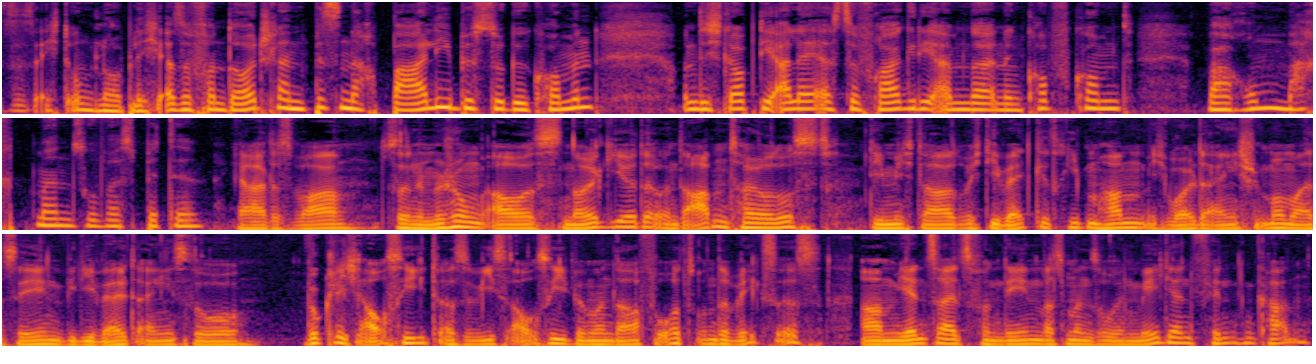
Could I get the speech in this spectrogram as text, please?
Das ist echt unglaublich. Also von Deutschland bis nach Bali bist du gekommen. Und ich glaube, die allererste Frage, die einem da in den Kopf kommt, warum macht man sowas bitte? Ja, das war so eine Mischung aus Neugierde und Abenteuerlust, die mich da durch die Welt getrieben haben. Ich wollte eigentlich schon immer mal sehen, wie die Welt eigentlich so wirklich aussieht, also wie es aussieht, wenn man da vor Ort unterwegs ist. Ähm, jenseits von dem, was man so in Medien finden kann.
